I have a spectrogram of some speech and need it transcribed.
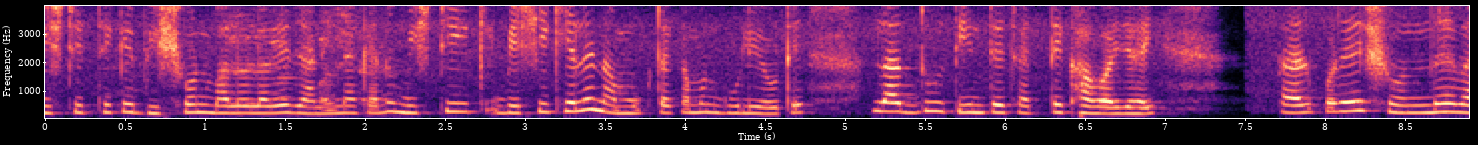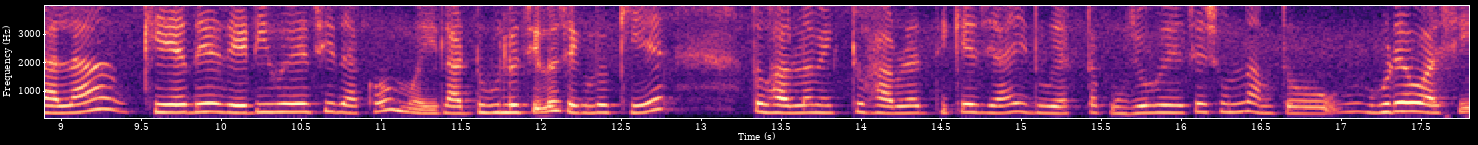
মিষ্টির থেকে ভীষণ ভালো লাগে, জানি না কেন। মিষ্টি বেশি খেলে না মুখটা কেমন গুলিয়ে ওঠে। লাড্ডু তিনটে, চারটে খাওয়া যায়। তারপরে সন্ধেবেলা খেয়ে দিয়ে রেডি হয়েছি, দেখো ওই লাড্ডুগুলো ছিল সেগুলো খেয়ে। তো ভাবলাম একটু হাবড়ার দিকে যাই, দু একটা পুজো হয়েছে শুনলাম, তো ঘুরেও আসি।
